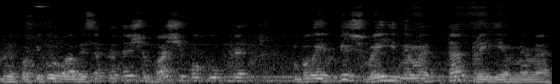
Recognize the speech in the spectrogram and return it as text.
Ми попіклувалися про те, щоб ваші покупки були більш вигідними та приємними.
